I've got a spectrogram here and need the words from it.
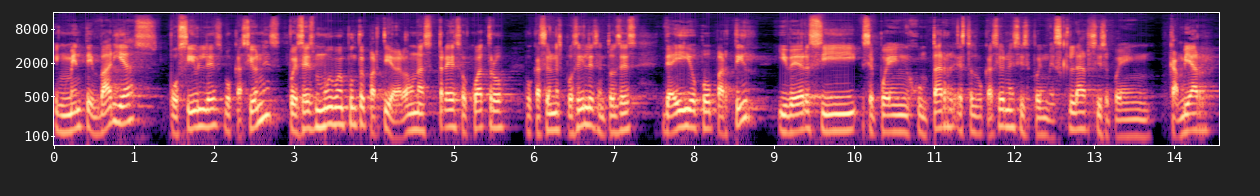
en mente varias posibles vocaciones, pues es muy buen punto de partida, ¿verdad? Unas tres o cuatro vocaciones posibles, entonces de ahí yo puedo partir y ver si se pueden juntar estas vocaciones, si se pueden mezclar, si se pueden cambiar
